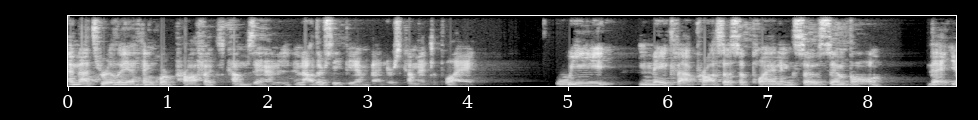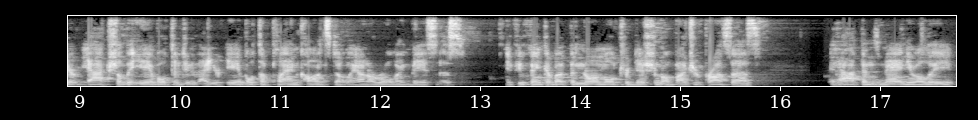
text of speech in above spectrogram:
And that's really, I think, where Prophix comes in and other CPM vendors come into play. We make that process of planning so simple that you're actually able to do that. You're able to plan constantly on a rolling basis. If you think about the normal traditional budget process, it happens manually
